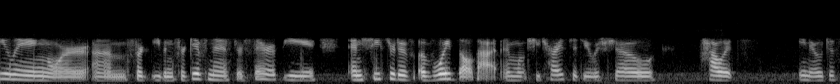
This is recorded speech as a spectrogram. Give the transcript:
healing or um, for even forgiveness or therapy, and she sort of avoids all that. And what she tries to do is show how it's, you know, just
